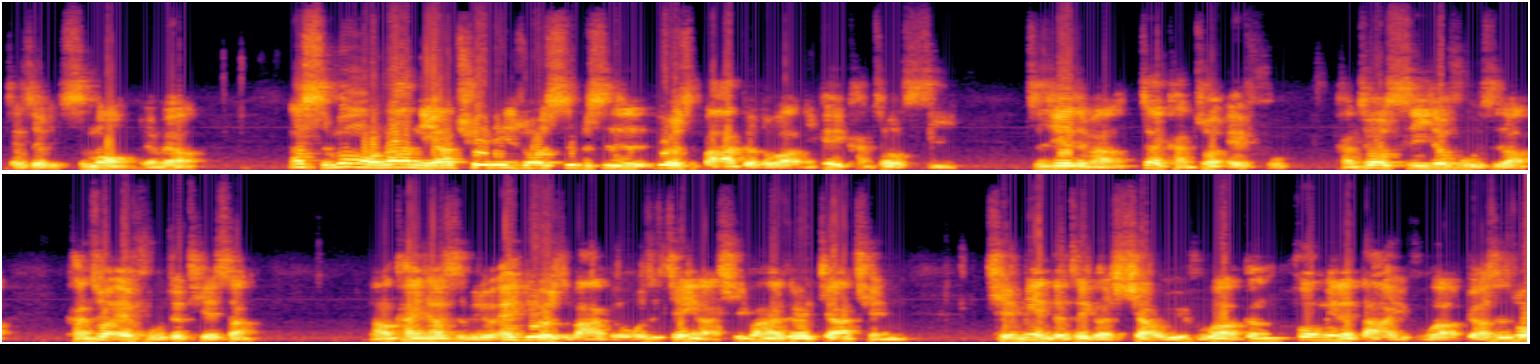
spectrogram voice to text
在这里，small 有没有？那 small 那你要确定说是不是六十八个的话，你可以 Ctrl C，直接怎么样？再 Ctrl F，Ctrl C 就复制啊，Ctrl F 就贴上，然后看一下是不是就哎六十八个。我是建议啦，习惯还是会加前前面的这个小于符号跟后面的大于符号，表示说，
